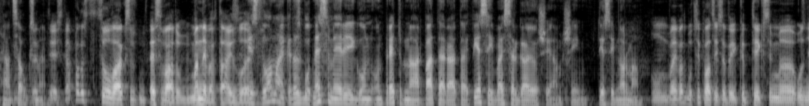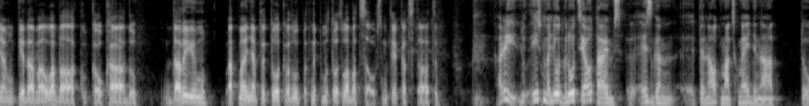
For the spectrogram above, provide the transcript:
atsauksmēm. Ja es kā parasts cilvēks, es varu, man nevar tā izlēmt. Es domāju, ka tas būtu nesamērīgi un, un pretrunā ar patērētāju tiesību aizsargājošajām šīm tiesību normām. Un vai var būt situācijas arī, kad tieksim, uzņēmumi piedāvā labāku kaut kādu darījumu, apmaiņā pret to, ka varbūt pat nepamatot labu atsauksmi tiek atstāta? Arī īstenībā ļoti grūts jautājums. Es gan te automātiski mēģinātu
